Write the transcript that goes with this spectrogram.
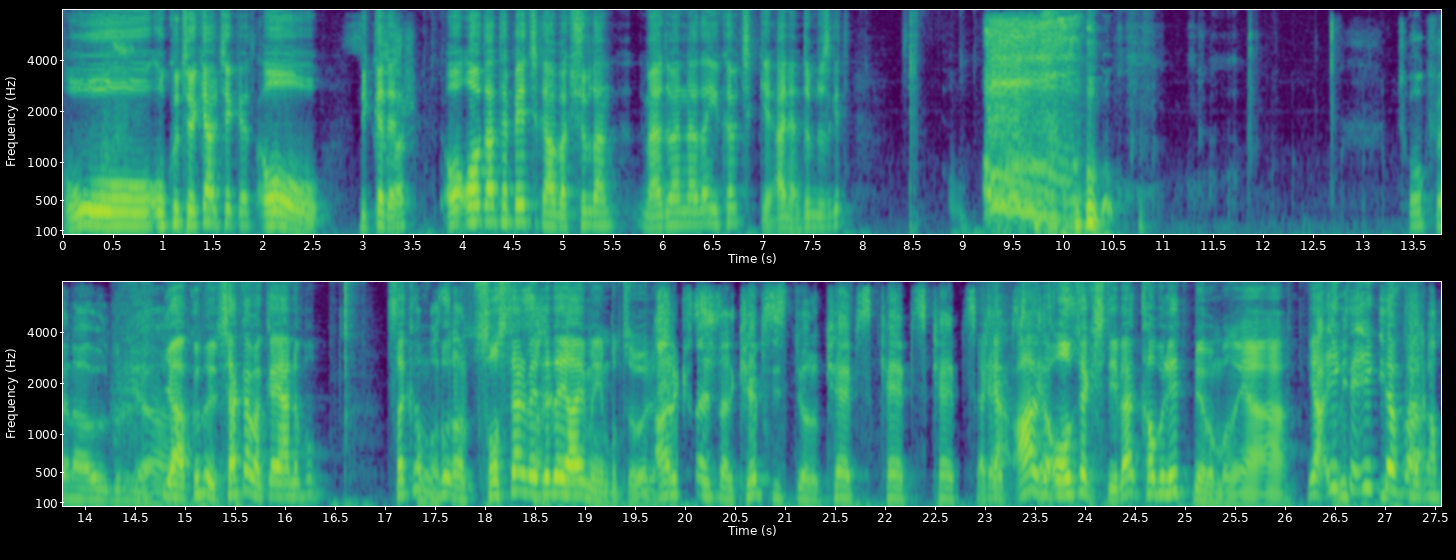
Oo, oku çeker çeker. Oo. Dikkat et. Var. O oradan tepeye çık abi bak şuradan merdivenlerden yukarı çık ki. Aynen dümdüz git. Çok fena öldüm ya. ya Kudu şaka baka yani bu sakın Ama bu Sarp, sosyal medyada yaymayın bu tavırı. Arkadaşlar caps istiyorum. Caps, caps, caps, Ya, caps. ya abi caps. olacak iş değil. Ben kabul etmiyorum bunu ya. Ya ilk de ilk defa Instagram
